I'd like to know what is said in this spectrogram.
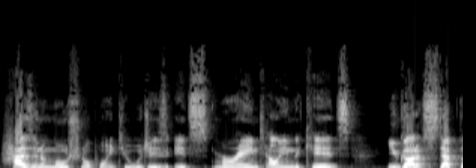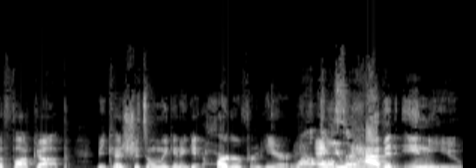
has an emotional point to, it, which is it's Moiraine telling the kids, you got to step the fuck up because shit's only to get harder from here, Well, and you have it in you.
